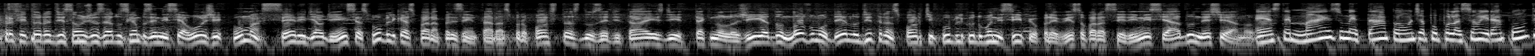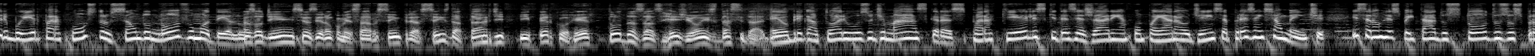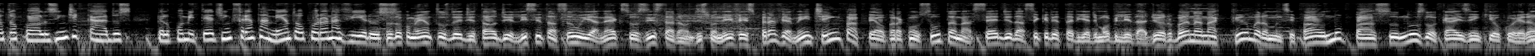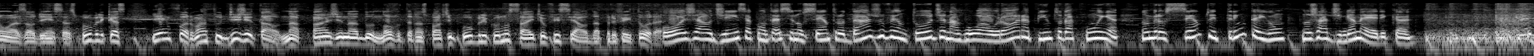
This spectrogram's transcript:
Prefeitura de São José dos Campos inicia hoje uma série de audiências públicas para apresentar as propostas dos editais de tecnologia do novo modelo de transporte público do município, previsto para ser iniciado neste ano. Esta é mais uma etapa onde a população irá contribuir para a construção do novo modelo. As audiências irão começar sempre às seis da tarde e percorrer todas as regiões da cidade. É obrigatório o uso de máscaras para aqueles que desejarem acompanhar a audiência presencialmente e serão respeitados todos os protocolos indicados pelo Comitê de Enfrentamento ao Coronavírus. Os documentos do edital de licitação e anexos estarão disponíveis previamente em papel para consulta na sede da Secretaria de Mobilidade Urbana, na Câmara Municipal, no Passo, nos locais em que ocorrerão as audiências públicas e em formato digital na página do Novo Transporte Público no site oficial da Prefeitura. Hoje a audiência acontece no Centro da Juventude, na rua Aurora Pinto da Cunha, número 131, no Jardim América. O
